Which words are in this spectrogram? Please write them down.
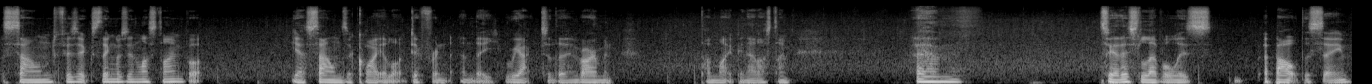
sound physics thing was in last time, but yeah, sounds are quite a lot different and they react to the environment. That might have been there last time. Um, so yeah, this level is about the same.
